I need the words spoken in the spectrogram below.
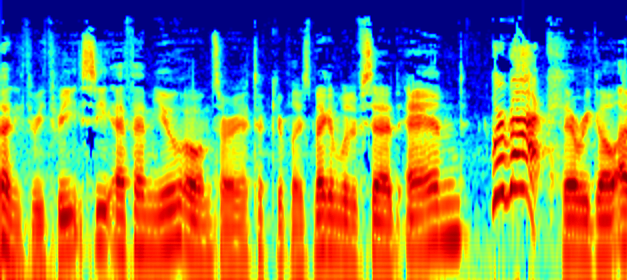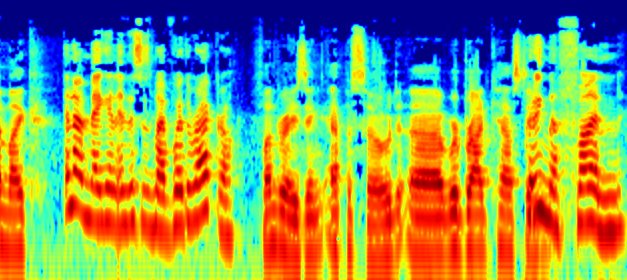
93.3 CFMU. Oh, I'm sorry, I took your place. Megan would have said, and We're back! there we go. I'm Mike. And I'm Megan, and this is my boy, the Riot Girl. Fundraising episode. Uh, we're broadcasting. Putting the fun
